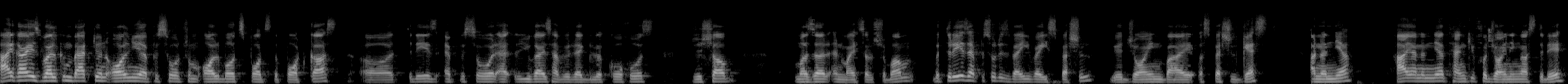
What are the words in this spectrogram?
Hi, guys. Welcome back to an all new episode from All About Sports, the podcast. Uh, today's episode, uh, you guys have your regular co host, Rishabh, Mazhar, and myself, Shubham. But today's episode is very, very special. We are joined by a special guest, Ananya. Hi, Ananya. Thank you for joining us today.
